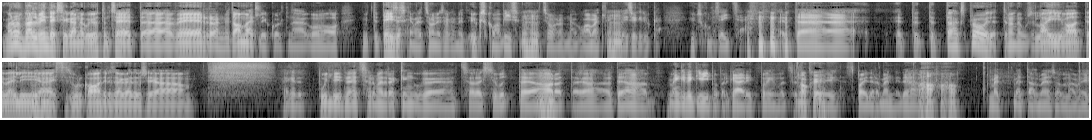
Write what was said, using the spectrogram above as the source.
ma arvan, Valve Indexiga on nagu juhtunud see, et äh, VR on nüüd ametlikult nagu mitte teises generatsioonis, aga nüüd üks koma viis mhm. generatsioon on nagu ametlik mm -hmm. või isegi niisugune üks koma seitse, et äh, et, et, et tahaks proovida, et tal on nagu see lai vaateväli mm -hmm. ja hästi suur kaadrisagedus ja ägedad puldid, need sõrme tracking-uga ja et saad asju võtta ja mm -hmm. haarata ja teha, mängida kivipaberkäärid põhimõtteliselt okay. või Spider-mani teha, met-, metalmees olla või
